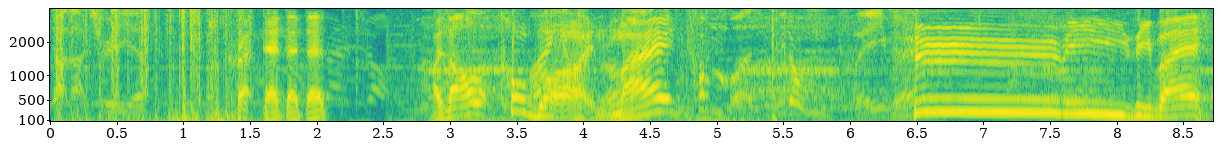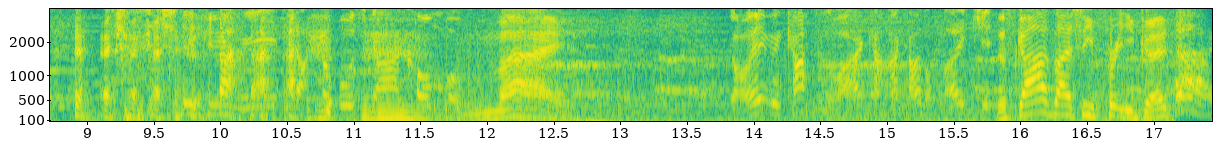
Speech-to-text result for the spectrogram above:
That, that tree, yeah. Crap, dead, dead, dead. Oh, is that all? Come on, mate! Come on, you don't play, man. Too easy, man. Too easy, that double scar combo. man. No, I ain't even capping though. I can't. I kind of like it. The scar's actually pretty good. Ah,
